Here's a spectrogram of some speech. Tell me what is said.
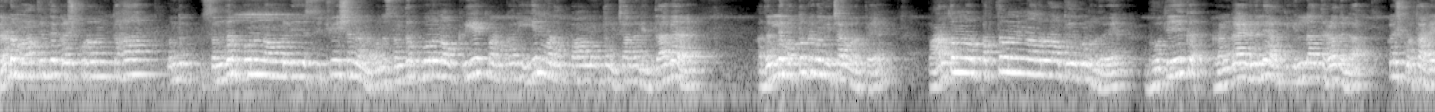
ಎರಡು ಮಾತಿಲ್ಲದೆ ಕಳಿಸ್ಕೊಡುವಂತಹ ಒಂದು ಸಂದರ್ಭವನ್ನು ನಾವು ಅಲ್ಲಿ ಸಿಚುವೇಶನ್ ಅನ್ನು, ಒಂದು ಸಂದರ್ಭವನ್ನು ನಾವು ಕ್ರಿಯೇಟ್ ಮಾಡ್ಬೇಕಾದ್ರೆ ಏನು ಮಾಡೋದಪ್ಪ ಅನ್ನುವಂಥ ವಿಚಾರದಲ್ಲಿ ಇದ್ದಾಗ ಅದರಲ್ಲೇ ಮತ್ತೊಬ್ಬರಿಗೆ ಒಂದು ವಿಚಾರ ಬರುತ್ತೆ. ಪಾರ್ವತಮ್ಮನವ್ರ ಪತ್ರವನ್ನೇನಾದರೂ ನಾವು ತೆಗೆದುಕೊಂಡು ಹೋದರೆ ಬಹುತೇಕ ರಂಗಾಯಣದಲ್ಲಿ ಅದಕ್ಕೆ ಇಲ್ಲ ಅಂತ ಹೇಳೋದಿಲ್ಲ, ಕಳಿಸ್ಕೊಡ್ತಾರೆ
